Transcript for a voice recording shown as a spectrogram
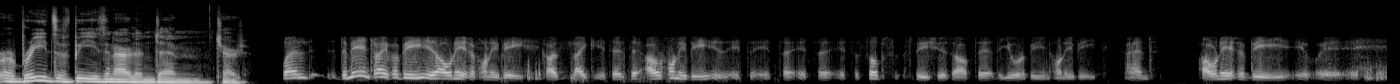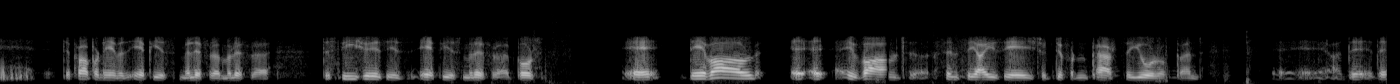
or breeds of bees in Ireland, um, Jared? Well, the main type of bee is our native honeybee because, like, it's a, the, our honeybee is it's a, it's a it's a it's a subspecies of the, the European honeybee, and our native bee, uh, the proper name is Apis mellifera mellifera. The species is Apis mellifera, but uh, they've all uh, evolved since the Ice Age to different parts of Europe, and the, the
